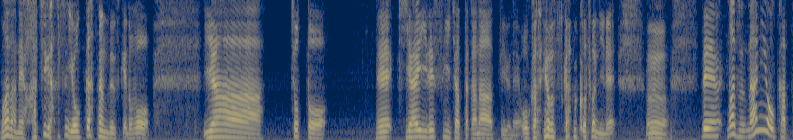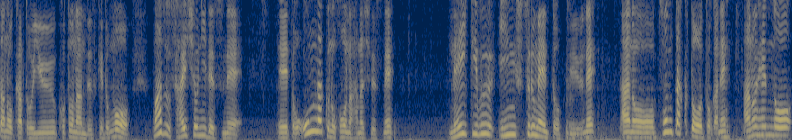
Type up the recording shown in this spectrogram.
まだね8月4日なんですけどもいやーちょっとね、気合い入れすぎちゃったかなっていうね、お金を使うことにね。うん。で、まず何を買ったのかということなんですけども、まず最初にですね、えっ、と、音楽の方の話ですね。ネイティブインストゥルメントっていうね、あの、コンタクトとかね、あの辺の、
